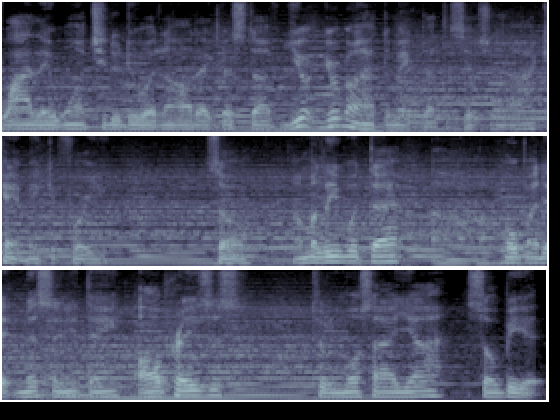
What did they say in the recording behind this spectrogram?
why they want you to do it and all that good stuff. You're, you're going to have to make that decision. I can't make it for you. So I'm going to leave with that. Uh, hope I didn't miss anything. All praises to the Most High Yah. So be it.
